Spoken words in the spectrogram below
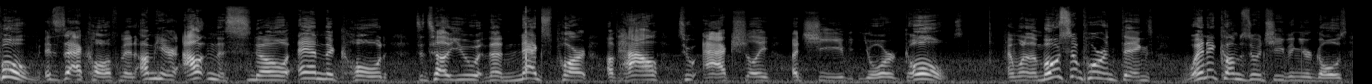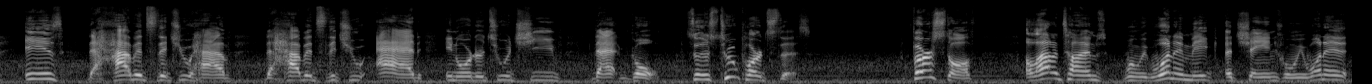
Boom! It's Zack Kauffman. I'm here out in the snow and the cold to tell you the next part of how to actually achieve your goals. And one of the most important things when it comes to achieving your goals is the habits that you have, the habits that you add in order to achieve that goal. So there's two parts to this. First off, a lot of times when we want to make a change, when we want to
